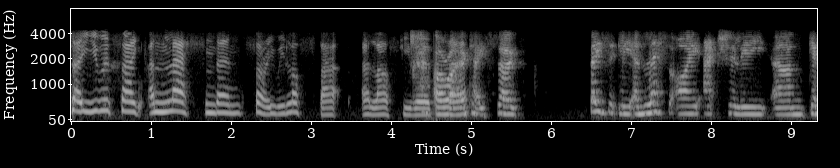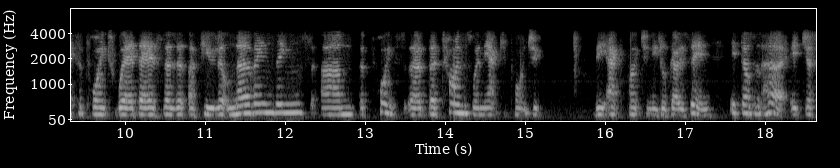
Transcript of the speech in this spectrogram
So you were saying unless, and then sorry, we lost that uh, last few words. All right. There. Okay. So basically, unless I actually um, get a point where there's a, a few little nerve endings, um, the points, uh, the times when the acupuncture, the acupuncture needle goes in, it doesn't hurt. It just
